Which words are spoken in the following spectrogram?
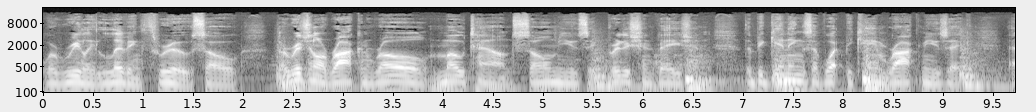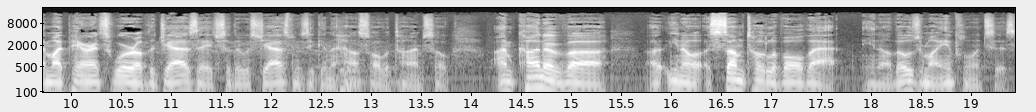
were really living through. So original rock and roll, Motown, soul music, British invasion, the beginnings of what became rock music. And my parents were of the jazz age, so there was jazz music in the house all the time. So I'm kind of, uh, uh, you know, a sum total of all that. You know, those are my influences.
